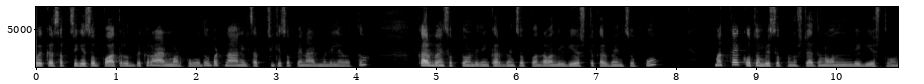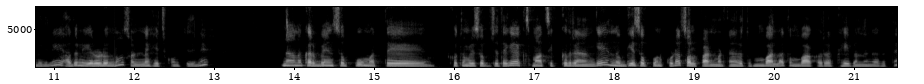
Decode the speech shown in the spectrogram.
ಬೇಕಾದ್ರೆ ಸಬ್ಸಿಗೆ ಸೊಪ್ಪು ಆ ಥರದ್ದು ಬೇಕಾದ್ರೂ ಆ್ಯಡ್ ಮಾಡ್ಕೋಬೋದು. ಬಟ್ ನಾನು ಇಲ್ಲಿ ಸಬ್ಸಿಗೆ ಸೊಪ್ಪೇನು ಆ್ಯಡ್ ಮಾಡಿಲ್ಲ ಇವತ್ತು. ಕರ್ಬೇವಿನ ಸೊಪ್ಪು ತೊಗೊಂಡಿದ್ದೀನಿ ಕರ್ಬೇವಿನ ಸೊಪ್ಪು ಅಂದರೆ ಒಂದು ಇಡಿಯಷ್ಟು ಕರ್ಬೇವಿನ ಸೊಪ್ಪು. ಮತ್ತು ಕೊತ್ತಂಬರಿ ಸೊಪ್ಪನ್ನು ಅಷ್ಟೇ. ಅದನ್ನು ಒಂದು ಇಡಿಯಷ್ಟು ತೊಗೊಂಡಿದ್ದೀನಿ ಅದನ್ನು ಎರಡನ್ನೂ ಸಣ್ಣಗೆ ಹೆಚ್ಕೊತಿದ್ದೀನಿ ನಾನು ಕರ್ಬೇವಿನ ಸೊಪ್ಪು ಮತ್ತು ಕೊತ್ತಂಬರಿ ಸೊಪ್ಪು ಜೊತೆಗೆ ಅಕಸ್ಮಾತ್ ಸಿಕ್ಕಿದ್ರೆ ನನಗೆ ನುಗ್ಗೆ ಸೊಪ್ಪನ್ನು ಕೂಡ ಸ್ವಲ್ಪ ಆ್ಯಡ್ ಮಾಡ್ತೀನಿ. ಅಂದರೆ ತುಂಬ ಅಲ್ಲ, ತುಂಬ ಹಾಕಿದ್ರೆ ಕೈ ಬಂದಂಗೆ ಆಗುತ್ತೆ.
